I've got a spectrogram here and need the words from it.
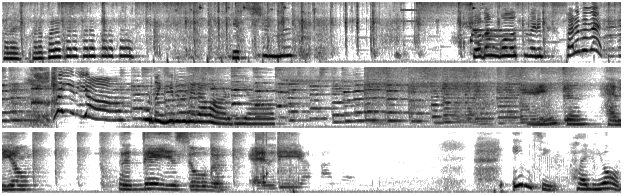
Para para para para para para para. Yetişir mi? Şu adam golası vereyim. Paramı ver. Hayır ya. Burada 20 lira vardı ya. Inte helgon The day is over Inti Helyum.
